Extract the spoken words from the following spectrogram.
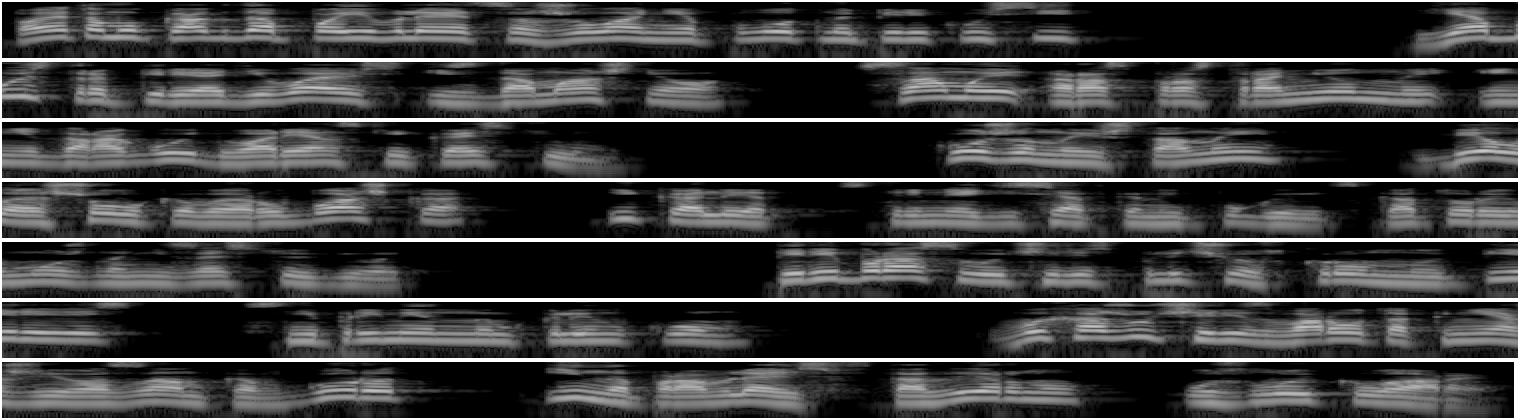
Поэтому, когда появляется желание плотно перекусить, я быстро переодеваюсь из домашнего в самый распространенный и недорогой дворянский костюм. Кожаные штаны, белая шелковая рубашка и калет с тремя десятками пуговиц, которые можно не застегивать. Перебрасываю через плечо скромную перевязь с непременным клинком, выхожу через ворота княжьего замка в город и направляюсь в таверну у злой Клары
